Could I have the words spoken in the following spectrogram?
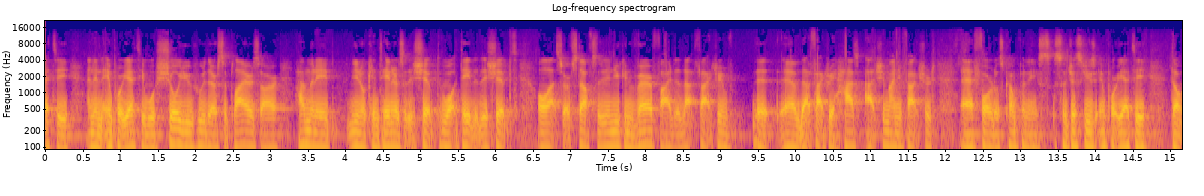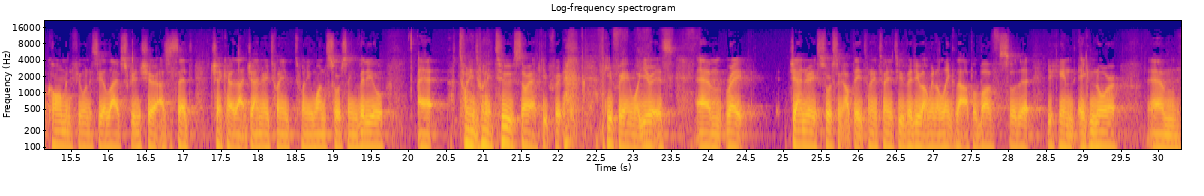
and then Import Yeti will show you who their suppliers are, how many you know containers that they shipped, what date that they shipped, all that sort of stuff. So then you can verify that that factory that uh, that factory has actually manufactured uh, for those companies. So just use importyeti.com, and if you want to see a live screen share, as I said, check out that January 2021 sourcing video. Uh, 2022, sorry, I keep, for, I keep forgetting what year it is. Um, right, January sourcing update 2022 video. I'm going to link that up above so that you can ignore um,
